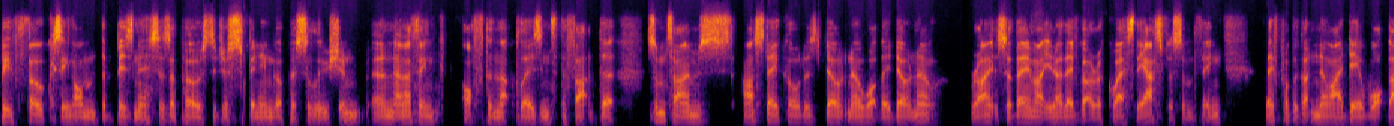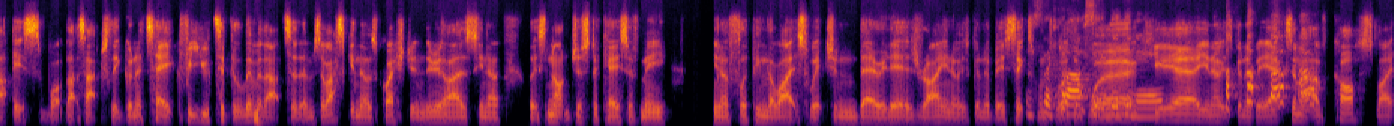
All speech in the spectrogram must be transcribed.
be focusing on the business as opposed to just spinning up a solution? And and I think often that plays into the fact that sometimes our stakeholders don't know what they don't know right? So they might, you know, they've got a request, they ask for something, they've probably got no idea what that is, what that's actually going to take for you to deliver that to them. So asking those questions, they realize, you know, it's not just a case of me you know, flipping the light switch and there it is, right? You know, it's going to be six It's months worth classic, of work. Yeah, you know, it's going to be X amount of cost. Like,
